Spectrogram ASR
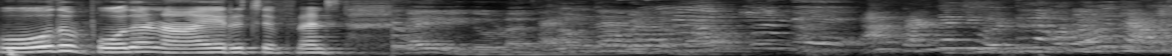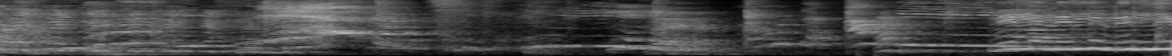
போதும் போதும்னு ஆயிருச்சு ஃப்ரெண்ட்ஸ் கை வைக்க கூடாது அப்ப வெட்டணும். நில்லு நில்லு நில்லு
